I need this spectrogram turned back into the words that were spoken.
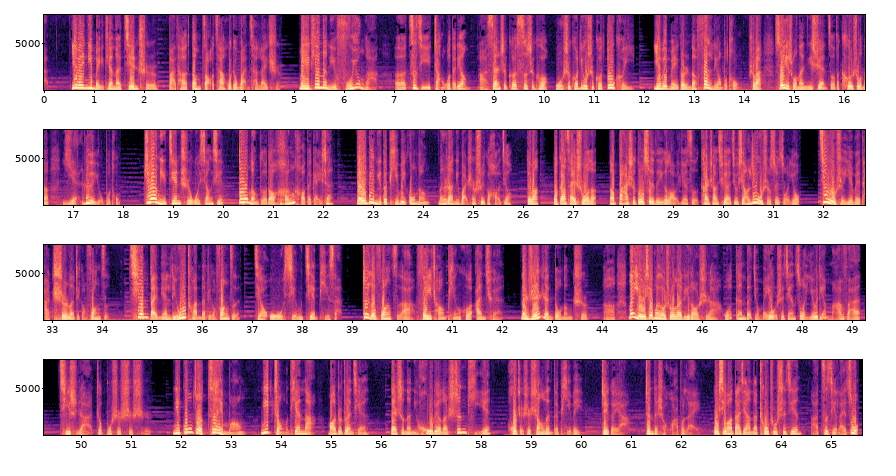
因为你每天呢坚持把它当早餐或者晚餐来吃，每天呢你服用啊。呃，自己掌握的量啊，三十克、四十克、五十克、六十克都可以，因为每个人的饭量不同，是吧？所以说呢，你选择的颗数呢也略有不同。只要你坚持，我相信都能得到很好的改善，改变你的脾胃功能，能让你晚上睡个好觉，对吧？我刚才说了，那八十多岁的一个老爷子，看上去啊就像六十岁左右，就是因为他吃了这个方子，千百年流传的这个方子。叫五行健脾散，这个方子啊非常平和安全，那人人都能吃啊。那有一些朋友说了，李老师啊，我根本就没有时间做，也有点麻烦。其实啊，这不是事实。你工作再忙，你整天呐忙着赚钱，但是呢，你忽略了身体，或者是伤了你的脾胃，这个呀真的是划不来。我希望大家呢抽出时间啊自己来做。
